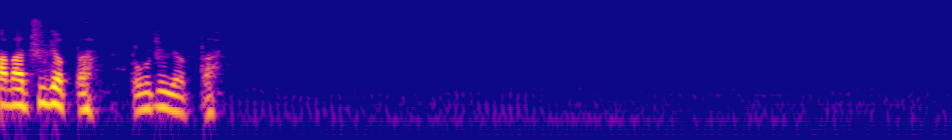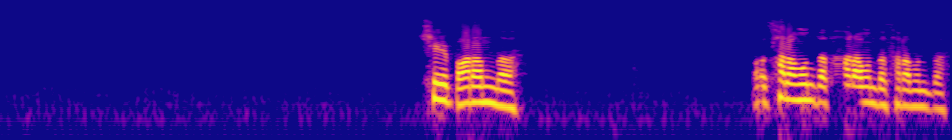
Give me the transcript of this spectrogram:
하나 죽였다. 또 죽였다. 킬 바란다. 어, 사람 온다, 사람 온다, 사람 온다.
